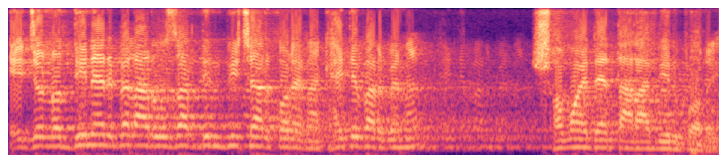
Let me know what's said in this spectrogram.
এই জন্য দিনের বেলা রোজার দিন বিচার করে না, খাইতে পারবে না। সময় দেয় তারাবির পরে।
